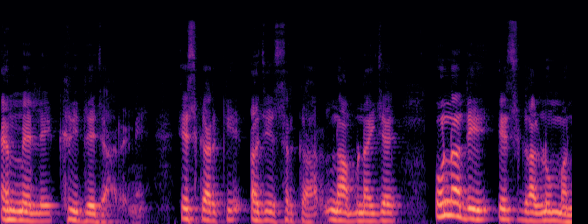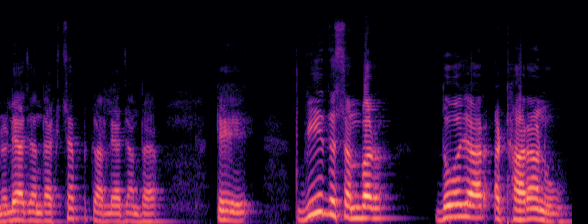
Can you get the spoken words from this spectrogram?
ਐਮਐਲਏ ਖਰੀਦੇ ਜਾ ਰਹੇ ਨੇ। ਇਸ ਕਰਕੇ ਅਜੇ ਸਰਕਾਰ ਨਾ ਬਣਾਈ ਜਾਏ। ਉਹਨਾਂ ਦੀ ਇਸ ਗੱਲ ਨੂੰ ਮੰਨ ਲਿਆ ਜਾਂਦਾ ਐਕਸੈਪਟ ਕਰ ਲਿਆ ਜਾਂਦਾ ਹੈ ਤੇ 20 ਦਸੰਬਰ 2018 ਨੂੰ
